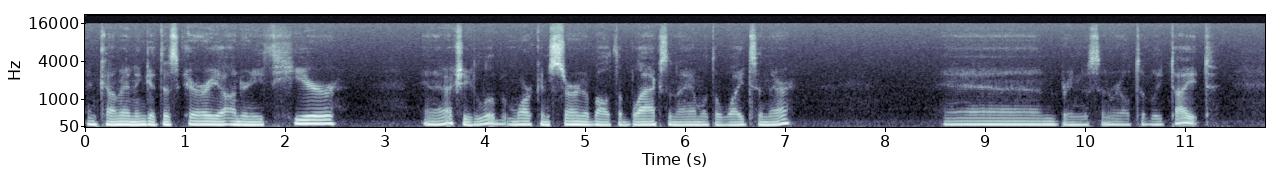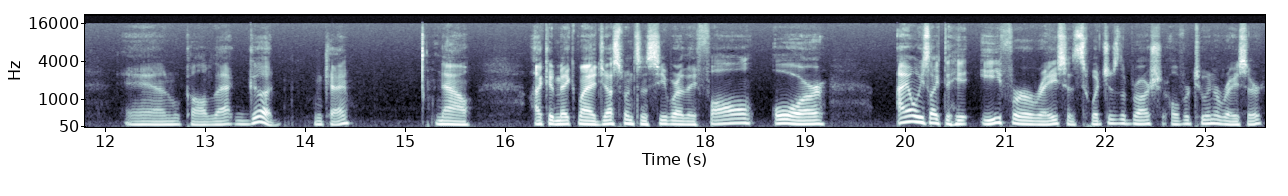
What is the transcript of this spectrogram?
and come in and get this area underneath here and I'm actually a little bit more concerned about the blacks than I am with the whites in there. And bring this in relatively tight. And we'll call that good. Okay. Now, I could make my adjustments and see where they fall, or I always like to hit E for erase. It switches the brush over to an eraser.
